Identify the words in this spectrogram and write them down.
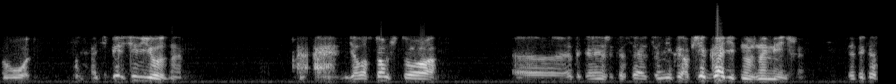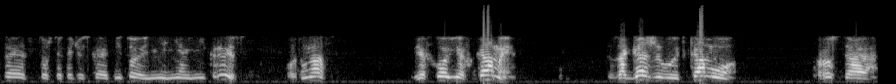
Вот. А теперь серьезно. Дело в том, что это, конечно, касается не Вообще гадить нужно меньше. Это касается, то, что я хочу сказать, не то, не, не, не крыс. Вот у нас в Камы загаживают Каму просто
